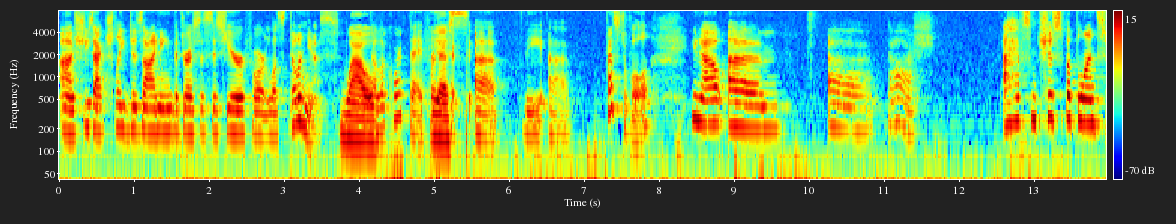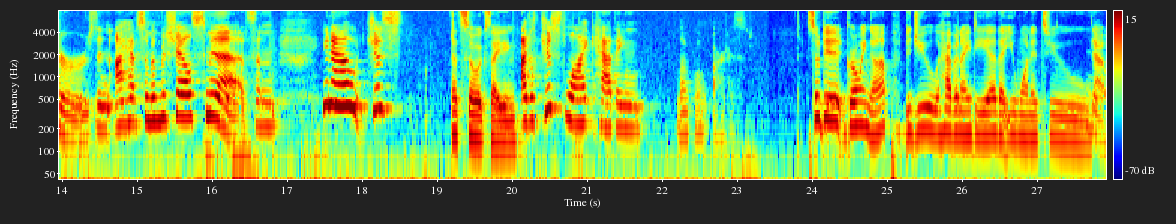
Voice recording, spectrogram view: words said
Uh, she's actually designing the dresses this year for Las Doñas Wow. de la Corte for Yes. the uh, the uh, festival. You know, um, uh, gosh, I have some Chispa Blunsers, and I have some of Michelle Smiths, and you know, just That's so exciting. I just like having local artists. So did growing up, did you have an idea that you wanted to No.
